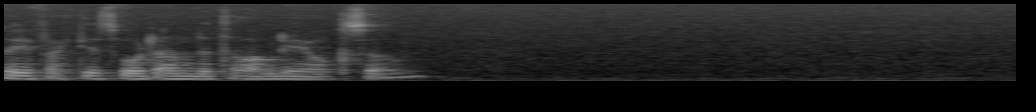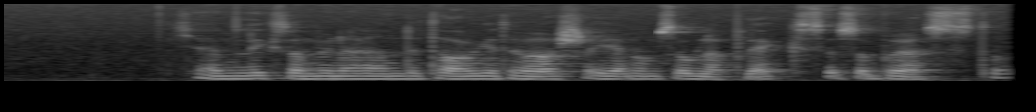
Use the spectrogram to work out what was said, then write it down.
så är faktiskt vårt andetag det också. Känn liksom hur när andetaget rör sig genom solarplexus och bröst och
